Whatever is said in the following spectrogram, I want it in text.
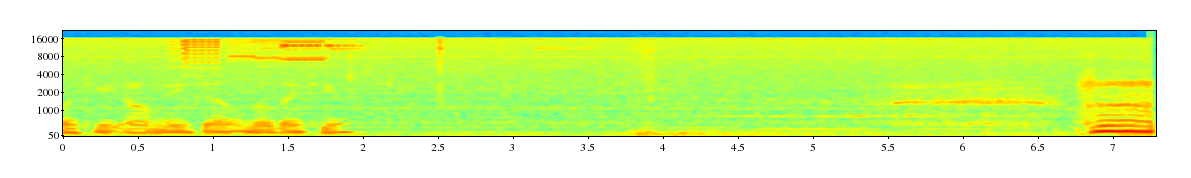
Twenty Omni gel? No, thank you. Hmm.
